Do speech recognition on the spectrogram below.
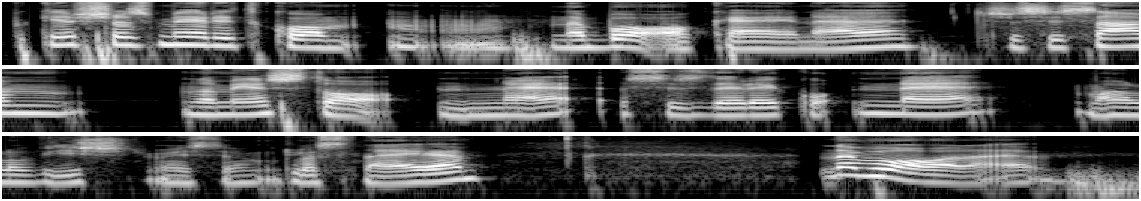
Pa je še zmeraj tako, mm -mm, ne bo ok, ne. Če si sam na mesto ne, si zdaj rekel ne, malo viš, mislim, glasneje, ne bo, ne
